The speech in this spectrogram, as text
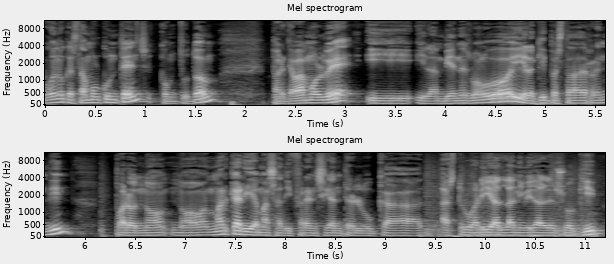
bueno, que està molt contents, com tothom, perquè va molt bé i, i l'ambient és molt bo i l'equip està rendint, però no, no marcaria massa diferència entre el que es trobaria el Dani Vidal i el seu equip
